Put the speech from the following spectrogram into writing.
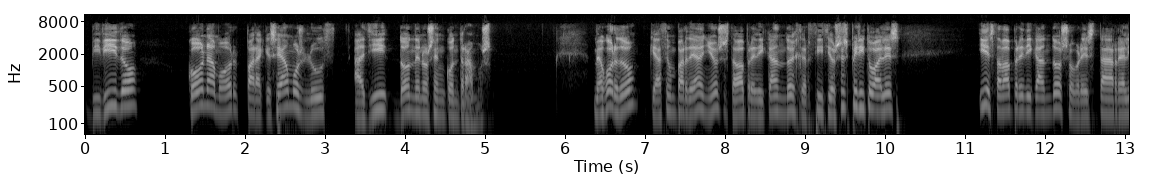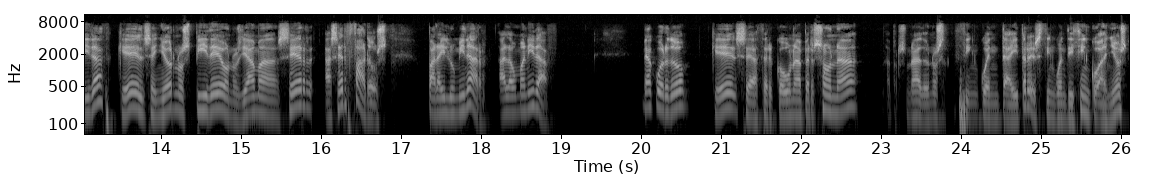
vivido con amor para que seamos luz allí donde nos encontramos. Me acuerdo que hace un par de años estaba predicando ejercicios espirituales y estaba predicando sobre esta realidad que el Señor nos pide o nos llama a ser, a ser faros para iluminar a la humanidad. Me acuerdo que se acercó una persona, una persona de unos 53, 55 años,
